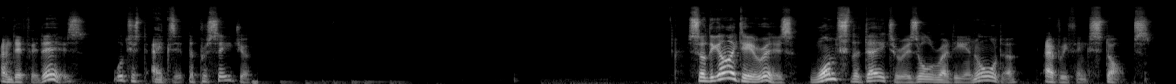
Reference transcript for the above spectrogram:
And if it is, we'll just exit the procedure. So the idea is, once the data is already in order, everything stops.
